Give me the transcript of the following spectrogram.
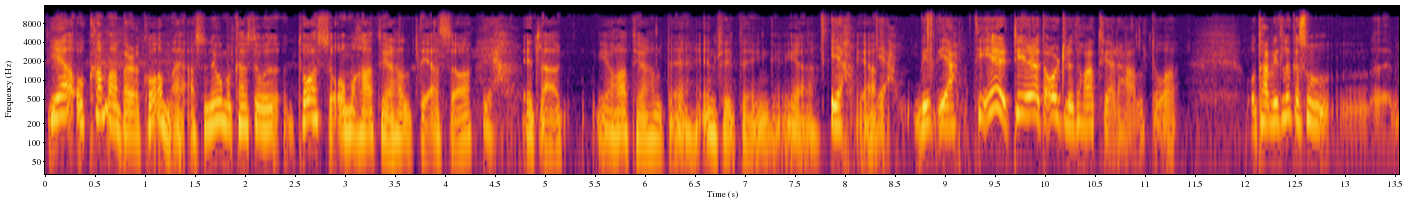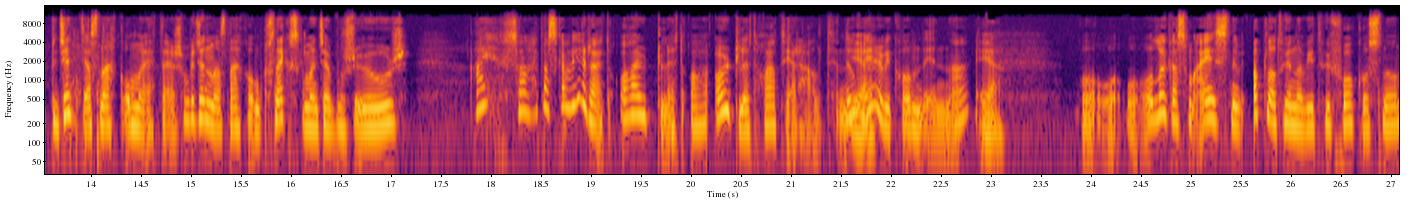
ja och kan man bara komma. Alltså nu man kan stå ta så om man har till halvt det alltså. Ja. Ett lag jag har till halvt det inflytning. Ja. Ja. Ja. ja. Vi, ja. Det er det er ett ordentligt har till halvt och Och tar vi lukka som begynte jag snakka om etter, som begynte man snakka om hvordan skal man gjøre bors ur, Nei, så dette skal være et ordentlig, ordentlig hatgjerhalt. Nå yeah. er vi kommet inn. Ja. Og, og, og, og lukka som eisen, alle tøyene vi tog fokus nå,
